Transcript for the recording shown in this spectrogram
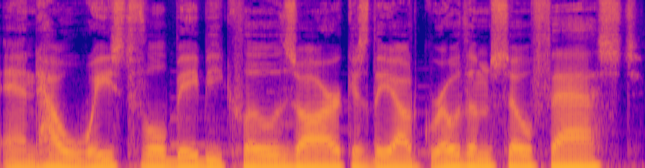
and how wasteful baby clothes are because they outgrow them so fast.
